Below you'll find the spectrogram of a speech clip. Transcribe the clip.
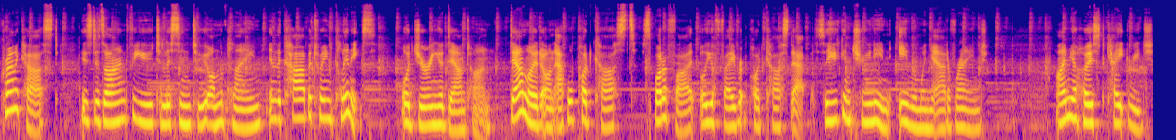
CRANAcast is designed for you to listen to on the plane, in the car between clinics, or during your downtime. Download it on Apple Podcasts, Spotify, or your favourite podcast app so you can tune in even when you're out of range. I'm your host, Kate Ridge,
